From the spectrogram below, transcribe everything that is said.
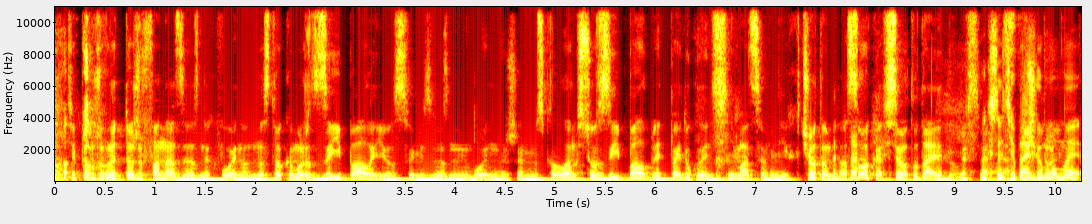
типа, он же вроде тоже фанат Звездных войн, он настолько, может, заебал ее своими Звездными войнами, что он ему сказал, ладно, все, все, заебал, блядь, пойду куда-нибудь сниматься в них. Что там, Асока? Все, туда иду. Все. А, кстати, почему мы,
